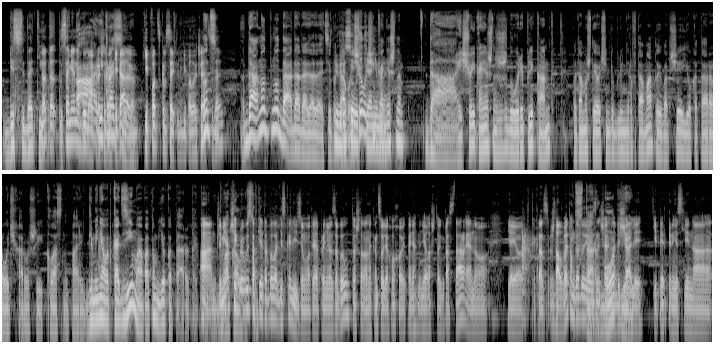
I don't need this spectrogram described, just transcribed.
Без седатива. Ну, это замена гума, а, короче, для тебя в японском сеттинге получается, ну, да? Да, ну, ну да, да, да, да, да, типа того. Еще очень, конечно... Да, еще и, конечно же, жду репликант потому что я очень люблю Нир Автомату, и вообще Йоко Таро очень хороший, классный парень. Для меня вот Кадзима, а потом Йоко. Такие, а, для меня вообще игры выставки это было Elysium, вот я про нее забыл, то, что она на консолях выходит. Понятное дело, что игра старая, но я ее как раз ждал в этом году, Star изначально обещали. Ей. Теперь перенесли на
